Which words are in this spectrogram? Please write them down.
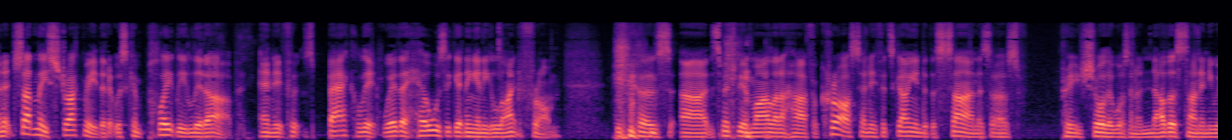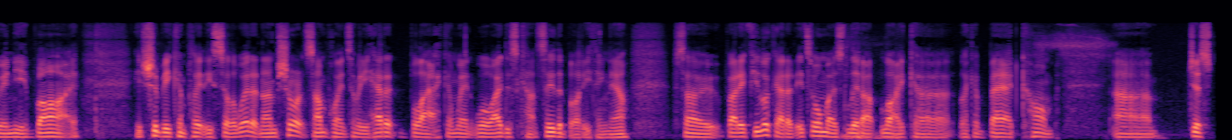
And it suddenly struck me that it was completely lit up, and if it's backlit, where the hell was it getting any light from? Because uh, it's meant to be a mile and a half across, and if it's going into the sun, as I was pretty sure there wasn't another sun anywhere nearby it should be completely silhouetted. And I'm sure at some point somebody had it black and went, well, I just can't see the bloody thing now. So, but if you look at it, it's almost lit up like a, like a bad comp, uh, just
